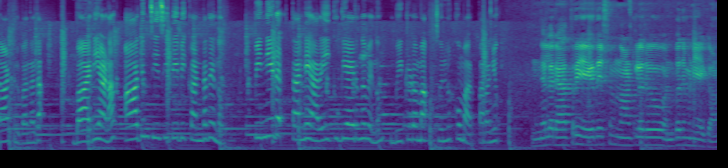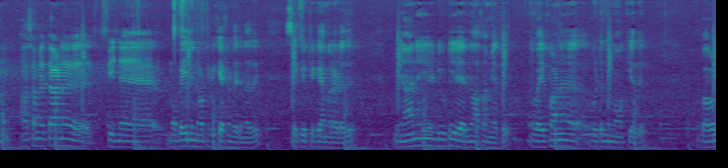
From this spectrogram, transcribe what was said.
നാട്ടിൽ വന്നത്. ഭാര്യയാണ് ആദ്യം സി സി ടി വി കണ്ടതെന്നും പിന്നീട് തന്നെ അറിയിക്കുകയായിരുന്നുവെന്നും വീട്ടുടമ സുനിൽകുമാർ പറഞ്ഞു. ഇന്നലെ രാത്രി ഏകദേശം നാട്ടിലൊരു ഒൻപത് മണിയായി കാണും. ആ സമയത്താണ് പിന്നെ മൊബൈലിൽ നോട്ടിഫിക്കേഷൻ വരുന്നത് സെക്യൂരിറ്റി ക്യാമറയുടേത്. ഞാൻ ഡ്യൂട്ടിയിലായിരുന്നു ആ സമയത്ത്. വൈഫാണ് വീട്ടിൽ നിന്ന് നോക്കിയത്. അപ്പോൾ അവൾ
